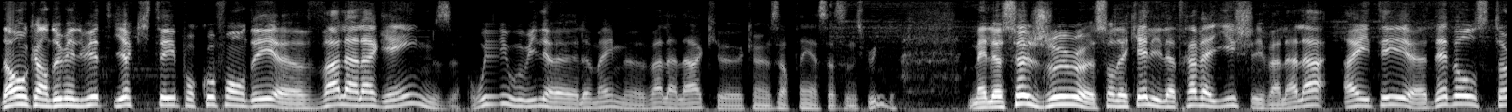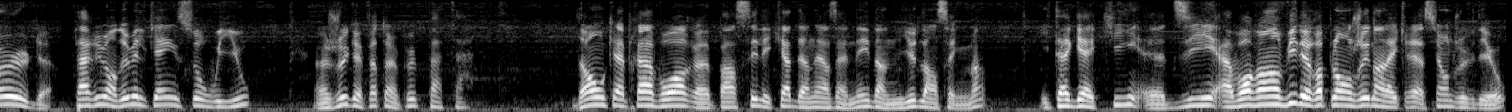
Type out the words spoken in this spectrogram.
Donc en 2008, il a quitté pour cofonder euh, Valhalla Games. Oui, oui, oui, le, même Valhalla qu'un certain Assassin's Creed. Mais le seul jeu sur lequel il a travaillé chez Valhalla a été Devil's Third, paru en 2015 sur Wii U. Un jeu qui a fait un peu patate. Donc, après avoir euh, passé les quatre dernières années dans le milieu de l'enseignement, Itagaki euh, dit avoir envie de replonger dans la création de jeux vidéo.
